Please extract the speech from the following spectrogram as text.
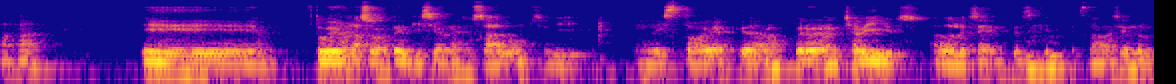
Ajá. Eh, tuvieron la suerte de que hicieron esos álbums y en la historia quedaron, pero eran chavillos, adolescentes que estaban haciéndolo.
